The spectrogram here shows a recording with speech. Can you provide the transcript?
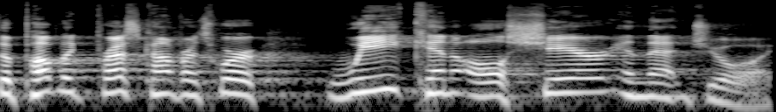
the public press conference where we can all share in that joy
